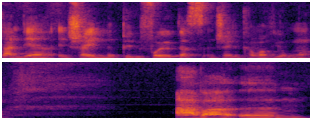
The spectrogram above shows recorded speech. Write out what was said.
dann der entscheidende Pin folgt, das entscheidende Cover, wie auch immer. Aber ähm,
